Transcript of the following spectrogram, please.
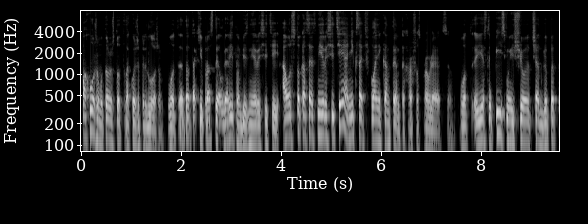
похожему тоже что-то такое же предложим. Вот, это такие простые алгоритмы без нейросетей. А вот что касается нейросетей, они, кстати, в плане контента хорошо справляются. Вот если письма еще чат ГПТ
